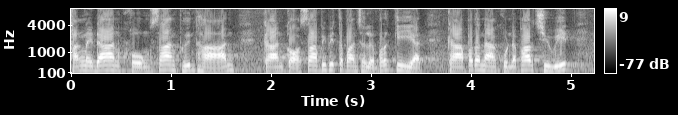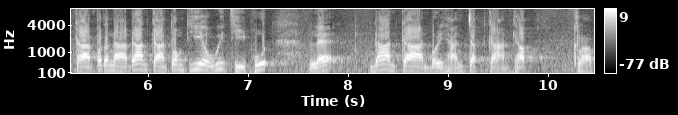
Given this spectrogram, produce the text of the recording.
ทั้งในด้านโครงสร้างพื้นฐาน การก่อสร้างพิพิธภัณฑ์เฉลิมพระเกียรติ การพัฒนาคุณภาพชีวิต การพัฒนาด้านการท่องเที่ยววิถีพุทธ และ ด้านการบริหารจัดการครับ ครับ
